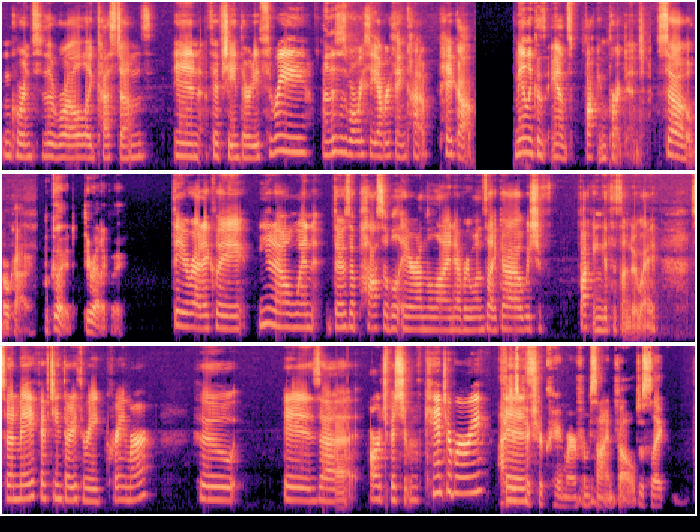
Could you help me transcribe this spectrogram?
in accordance to the royal like customs in 1533, and this is where we see everything kind of pick up, mainly because Anne's fucking pregnant. So Okay. But good, theoretically. theoretically, you know, when there's a possible heir on the line, everyone's like, uh, we should fucking get this underway. So in May 1533, Kramer, who is uh, Archbishop of Canterbury, I just picture Kramer from Seinfeld just like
